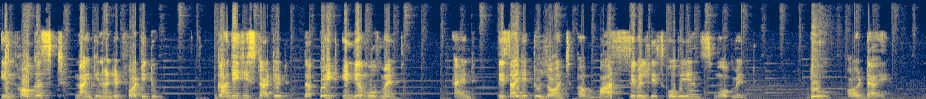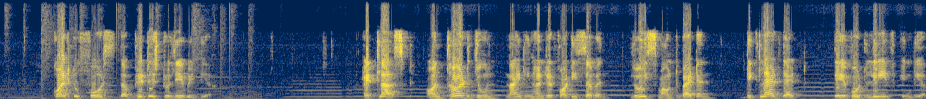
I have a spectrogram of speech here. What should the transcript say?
In August 1942, Gandhiji started the Quit India movement and decided to launch a mass civil disobedience movement, Do or Die, called to force the British to leave India. At last, on 3rd June 1947, Louis Mountbatten declared that they would leave India.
